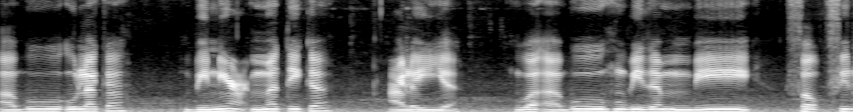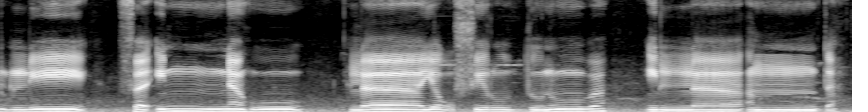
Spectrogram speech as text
أبوء لك بنعمتك علي وأبوه بذنبي فاغفر لي فإنه لا يغفر الذنوب إلا أنت.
